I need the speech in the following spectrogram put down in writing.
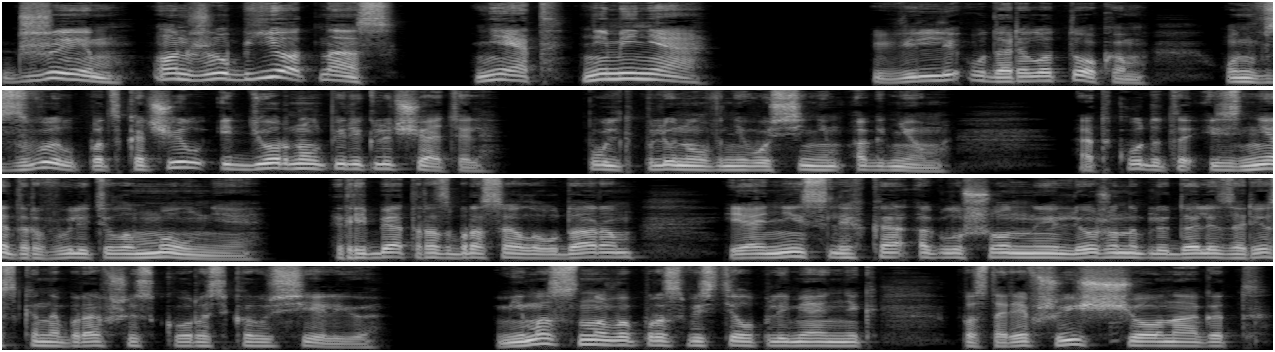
«Джим, он же убьет нас!» «Нет, не меня!» Вилли ударило током. Он взвыл, подскочил и дернул переключатель. Пульт плюнул в него синим огнем. Откуда-то из недр вылетела молния. Ребят разбросало ударом, и они, слегка оглушенные, лежа наблюдали за резко набравшей скорость каруселью. Мимо снова просвистел племянник, постаревший еще на год.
